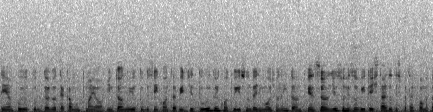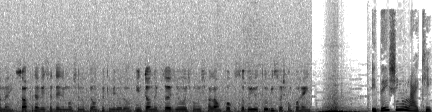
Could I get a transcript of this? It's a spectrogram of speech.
tempo, o YouTube tem uma biblioteca muito maior. Então no YouTube se encontra vídeo de tudo, enquanto isso no Dailymotion nem tanto. Pensando nisso, resolvi testar as outras plataformas também só para ver se a Dailymotion não foi a única que melhorou. Então no episódio de hoje vamos falar um pouco sobre o YouTube e suas concorrentes. E deixem o like.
